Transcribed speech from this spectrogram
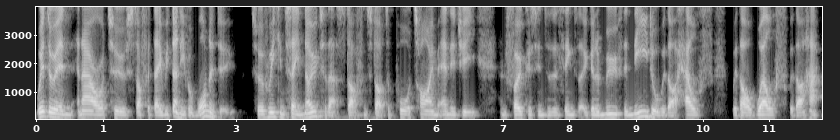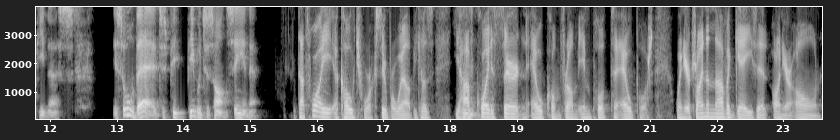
we're doing an hour or two of stuff a day we don't even want to do. So if we can say no to that stuff and start to pour time, energy, and focus into the things that are going to move the needle with our health, with our wealth, with our happiness, it's all there. Just pe- people just aren't seeing it. That's why a coach works super well because you have mm. quite a certain outcome from input to output. When you're trying to navigate it on your own,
